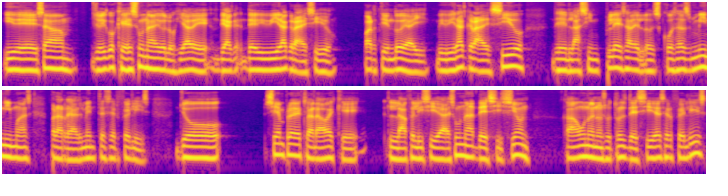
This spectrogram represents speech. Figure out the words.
y de esa, yo digo que es una ideología de, de vivir agradecido, partiendo de ahí, vivir agradecido de la simpleza, de las cosas mínimas para realmente ser feliz. Yo siempre he declarado que la felicidad es una decisión cada uno de nosotros decide ser feliz,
